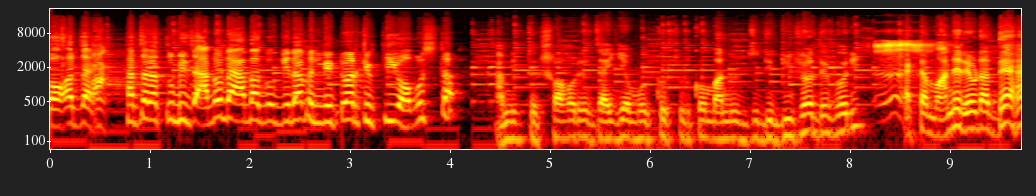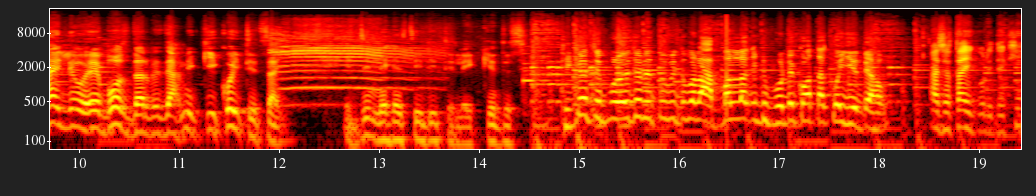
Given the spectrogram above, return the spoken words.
কওয়া যায়? তাছাড়া তুমি জানো না আমাকে গ্রামের নেটওয়ার্কের কি অবস্থা? আমি তো শহরে যাই গিয়ে মূর্খ চূর্খ মানুষ যদি বিপদে পড়ি একটা মানের ওটা দেখাইলে হয়ে বোঝ ধরবে যে আমি কি কইতে চাই। এই যে লেখে সিডিতে দিছে ঠিক আছে প্রয়োজনে তুমি তোমার আব্বার লাগে একটু ফোনে কথা কইয়ে দাও আচ্ছা তাই করি দেখি।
